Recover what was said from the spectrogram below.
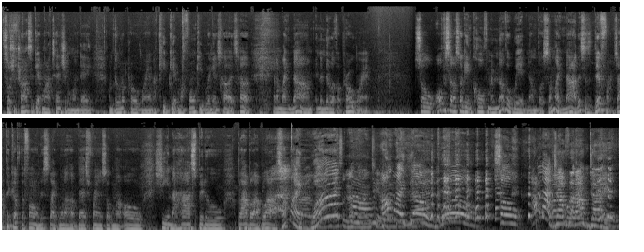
So she tries to get my attention one day. I'm doing a program. I keep getting my phone keep ringing. It's her. It's her. And I'm like, nah, I'm in the middle of a program. So all of a sudden I start getting called from another weird number. So I'm like, nah, this is different. So I pick up the phone. It's like one of her best friends talking about, oh, she in the hospital, blah blah blah. So I'm like, what? That's another one too. I'm like, yo, bro. So I'm not dropping what I'm doing.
